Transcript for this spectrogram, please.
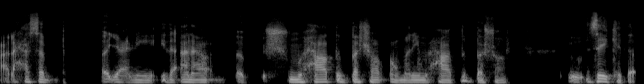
على حسب يعني إذا أنا محاط ببشر أو ماني محاط ببشر زي كذا.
